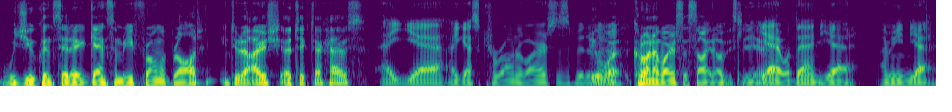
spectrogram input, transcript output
Would you consider getting somebody from abroad into the Irish uh, TikTok house? Uh, yeah, I guess coronavirus is a bit of a well, coronavirus aside, obviously. Yeah. Yeah. well then, yeah. I mean, yeah.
